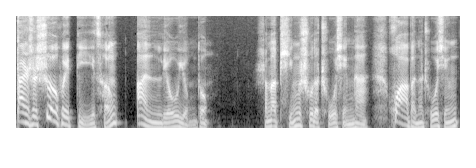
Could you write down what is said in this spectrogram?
但是社会底层暗流涌动。什么评书的雏形啊，话本的雏形，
